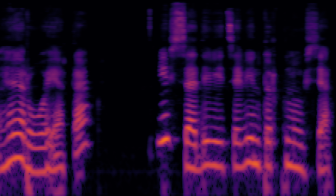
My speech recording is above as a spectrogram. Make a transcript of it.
героя. так? І все, дивіться, він торкнувся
